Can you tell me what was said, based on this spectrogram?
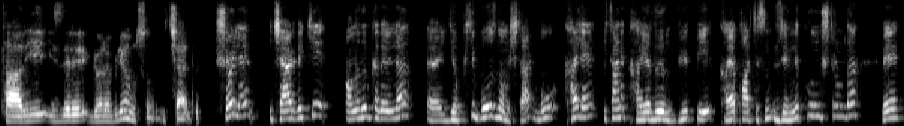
tarihi izleri görebiliyor musun içeride? Şöyle içerideki anladığım kadarıyla e, yapıyı bozmamışlar. Bu kale bir tane kayalığın, büyük bir kaya parçasının üzerine kurulmuş durumda ve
